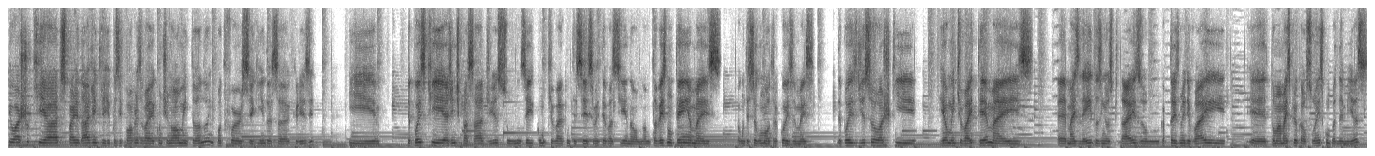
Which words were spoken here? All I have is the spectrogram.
Eu acho que a disparidade entre ricos e pobres vai continuar aumentando enquanto for seguindo essa crise. E depois que a gente passar disso, não sei como que vai acontecer, se vai ter vacina ou não. Talvez não tenha, mas acontecer alguma outra coisa, mas depois disso eu acho que realmente vai ter mais, é, mais leitos em hospitais, o capitalismo ele vai é, tomar mais precauções com pandemias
